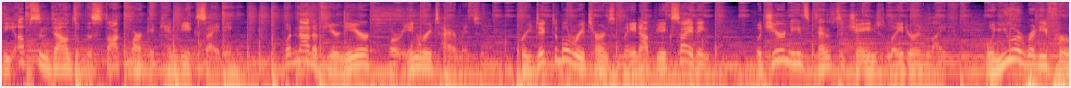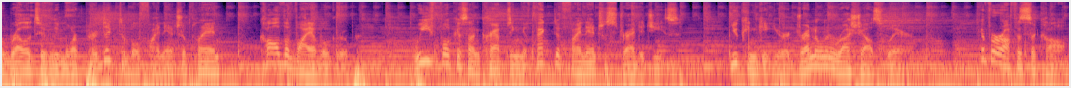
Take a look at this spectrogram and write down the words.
The ups and downs of the stock market can be exciting but not if you're near or in retirement. Predictable returns may not be exciting, but your needs tends to change later in life. When you are ready for a relatively more predictable financial plan, call the Viable Group. We focus on crafting effective financial strategies. You can get your adrenaline rush elsewhere. Give our office a call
